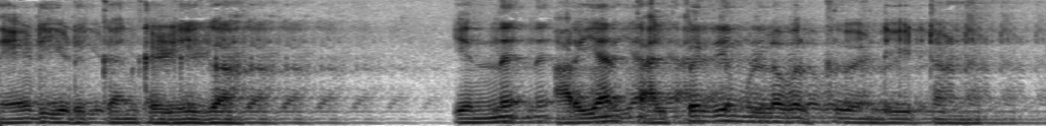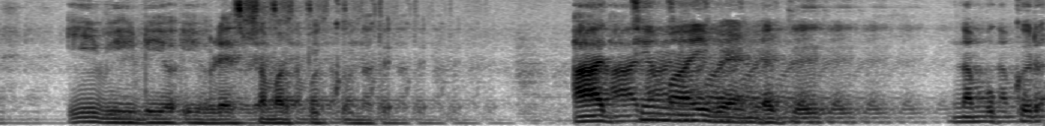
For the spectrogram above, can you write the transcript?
നേടിയെടുക്കാൻ കഴിയുക എന്ന് അറിയാൻ താല്പര്യമുള്ളവർക്ക് വേണ്ടിയിട്ടാണ് ഈ വീഡിയോ ഇവിടെ സമർപ്പിക്കുന്നത്. ആദ്യമായി വേണ്ടത് നമുക്കൊരു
